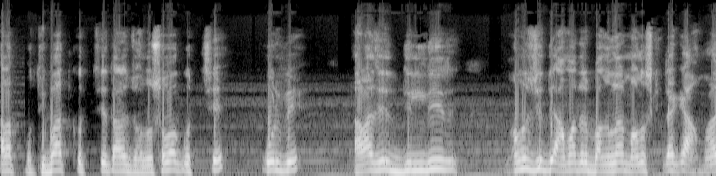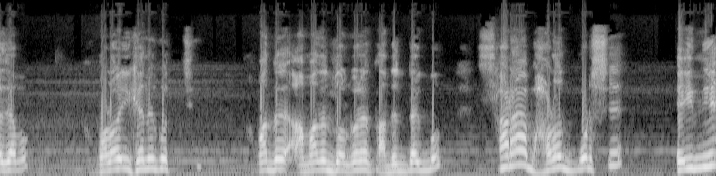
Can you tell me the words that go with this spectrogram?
তারা প্রতিবাদ করছে, তারা জনসভা করছে, করবে। তারা যদি দিল্লির মানুষ যদি আমাদের বাংলার মানুষকে ডাকে আমরা যাব, আমরাও এখানে করছি। আমাদের আমাদের দরকারে তাদের ডাকবো সারা ভারতবর্ষে এই নিয়ে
